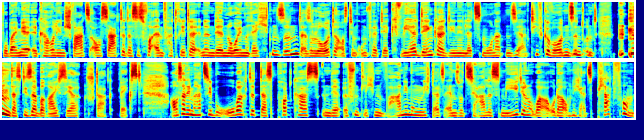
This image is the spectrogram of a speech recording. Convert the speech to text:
Wobei mir äh, Caroline Schwarz auch sagte, dass es vor allem VertreterInnen der neuen Rechten sind, also Leute aus dem Umfeld der Querdenker, die in den letzten Monaten sehr aktiv geworden sind und dass dieser Bereich sehr stark wächst. Außerdem hat sie beobachtet, dass Podcasts in der öffentlichen Wahrnehmung nicht als ein soziales Medium oder auch nicht als Plattform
